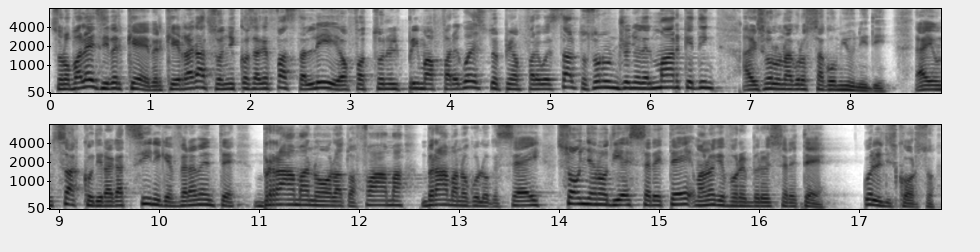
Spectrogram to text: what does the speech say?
Sono palesi perché? Perché il ragazzo ogni cosa che fa sta lì. Ho fatto il primo a fare questo, il primo a fare quest'altro. Sono un genio del marketing. Hai solo una grossa community. Hai un sacco di ragazzini che veramente bramano la tua fama, bramano quello che sei, sognano di essere te, ma non è che vorrebbero essere te. Quello è il discorso.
